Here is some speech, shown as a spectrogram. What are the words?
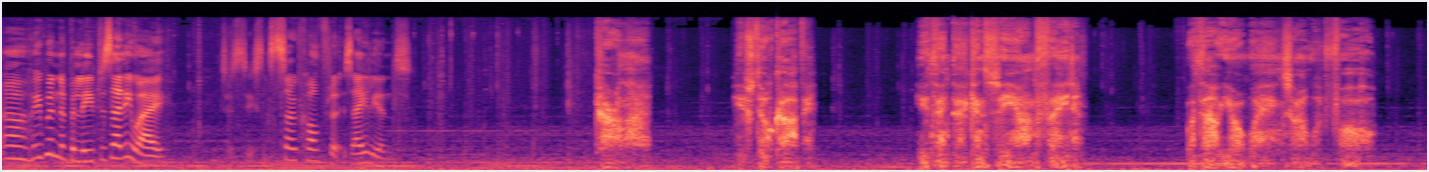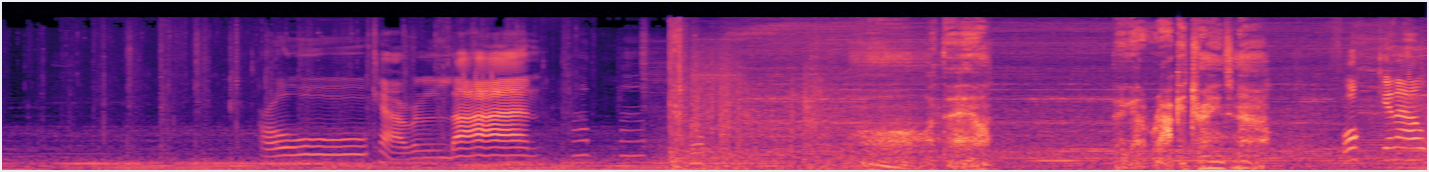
Oh, he wouldn't have believed us anyway. Just, he's so confident it's aliens. Caroline, you still copy? You think they can see I'm fading? Without your wings, I would fall. Oh, Caroline. Oh, what the hell? They got rocket trains now. Fucking out.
